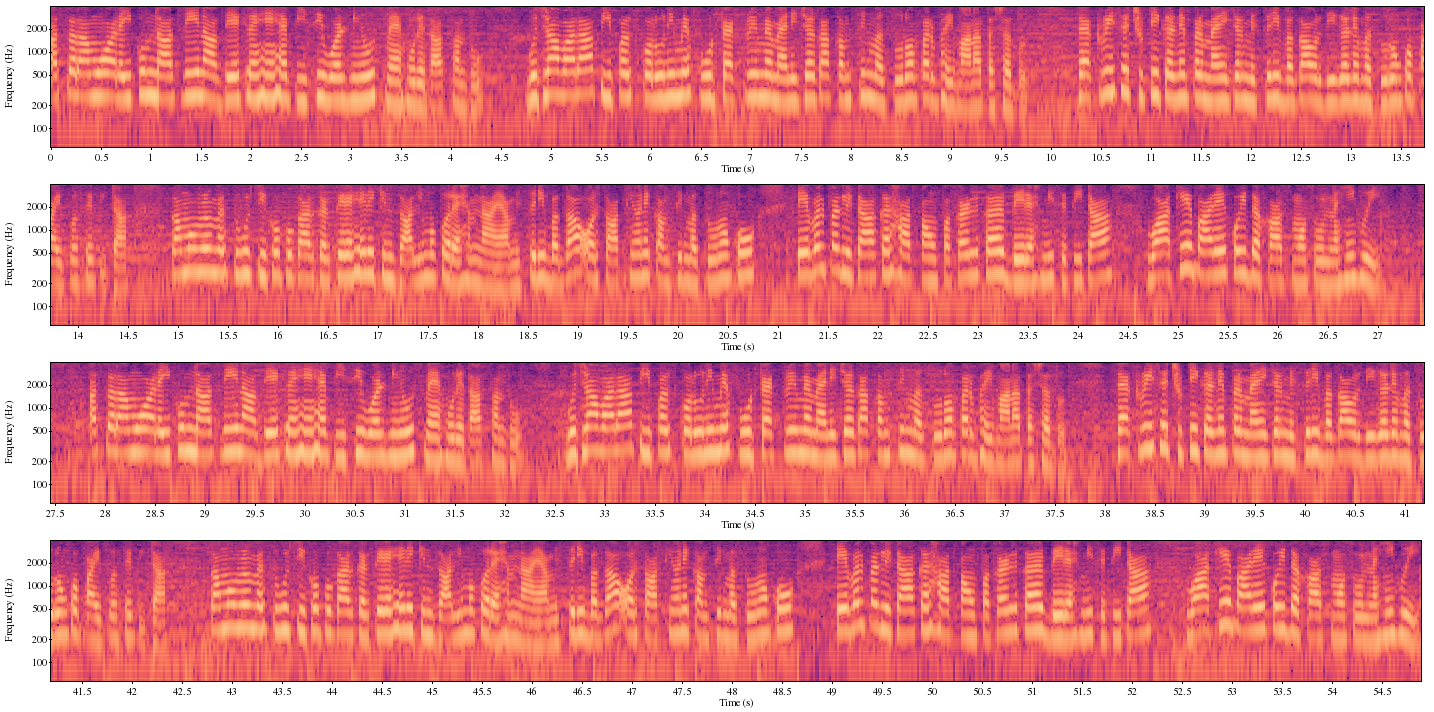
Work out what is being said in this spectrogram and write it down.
असलकुम नासरीन, आप देख रहे हैं पीसी वर्ल्ड न्यूज़ मैं हूँ रिता संधू। गुजरावाला पीपल्स कॉलोनी में फ़ूड फैक्ट्री में मैनेजर का कमसिन मजदूरों पर भईमाना तशद फैक्ट्री से छुट्टी करने पर मैनेजर मिस्त्री बगा और दीगर ने मजदूरों को पाइपों से पीटा। कम उम्र मजदूर चीखों पुकार करते रहे, लेकिन जालिमों को रहम न आया। मिस्त्री बगा और साथियों ने कमसिन मजदूरों को टेबल पर लिटाकर हाथ पाँव पकड़कर बेरहमी से पीटा। वाक़े बारे कोई दरख्वास्त मौसू नहीं हुई। असलकुम नासरीन आप देख रहे हैं पीसी वर्ल्ड न्यूज़ मैं हूँ रिता संधू। गुजरावाला पीपल्स कॉलोनी में फ़ूड फैक्ट्री में मैनेजर का कमसिन मजदूरों पर भईमाना तशद फैक्ट्री से छुट्टी करने पर मैनेजर मिस्त्री बगा और दीगर ने मजदूरों को पाइपों से पीटा। कम उम्र मजदूर चीखों पुकार करते रहे, लेकिन जालिमों को रहम न आया। मिस्त्री बगा और साथियों ने कमसिन मजदूरों को टेबल पर लिटाकर हाथ पाँव पकड़कर बेरहमी से पीटा। वाक़े बारे कोई दरख्वास्त मौसू नहीं हुई।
